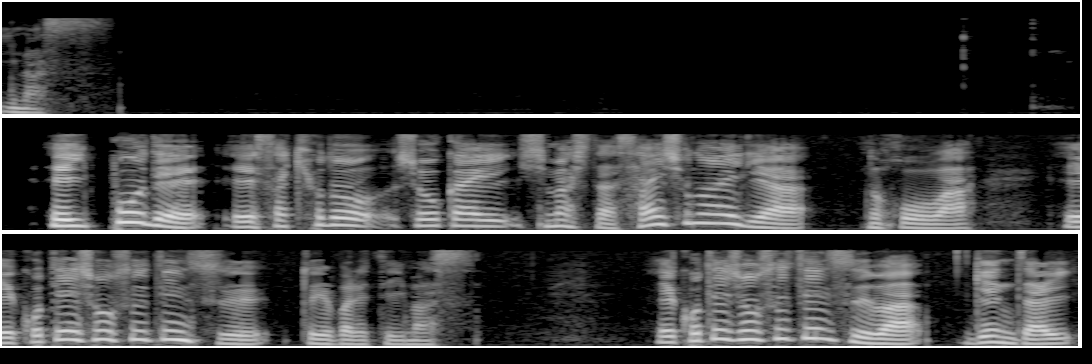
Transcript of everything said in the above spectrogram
います。一方で、先ほど紹介しました最初のアイデアの方は、固定小数点数と呼ばれています。固定小数点数は現在、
